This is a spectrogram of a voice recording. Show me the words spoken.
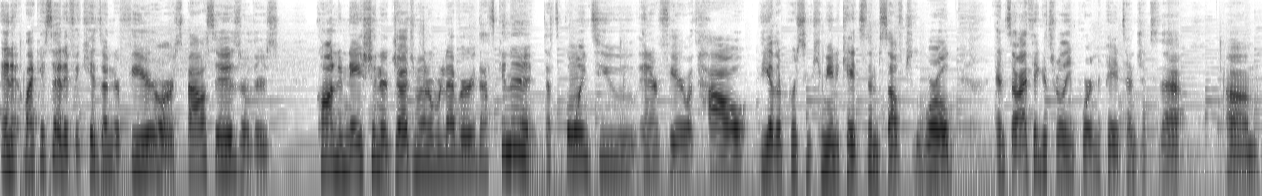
And it, like I said, if a kid's under fear or a spouse is, or there's condemnation or judgment or whatever that's gonna that's going to interfere with how the other person communicates themselves to the world and so i think it's really important to pay attention to that um,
